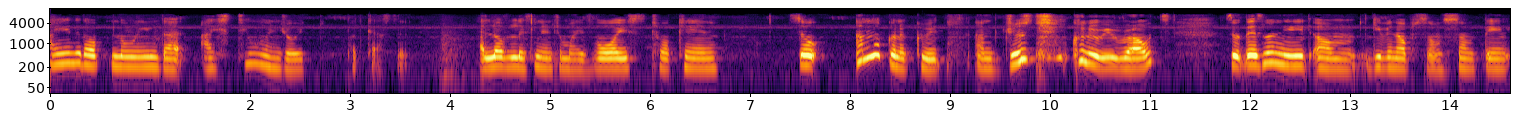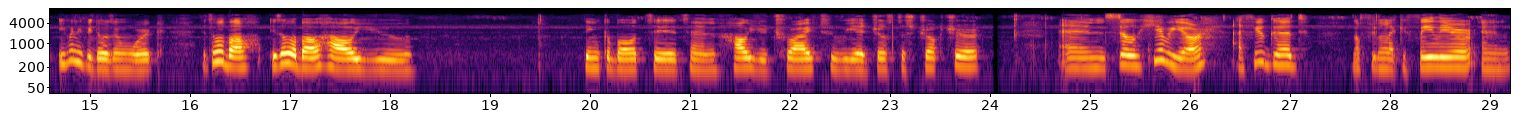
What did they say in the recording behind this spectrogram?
I ended up knowing that I still enjoy podcasting. I love listening to my voice, talking. So, I'm not gonna quit. I'm just gonna reroute. So there's no need um giving up on something, even if it doesn't work. It's all about it's all about how you think about it and how you try to readjust the structure. And so here we are. I feel good not feeling like a failure and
